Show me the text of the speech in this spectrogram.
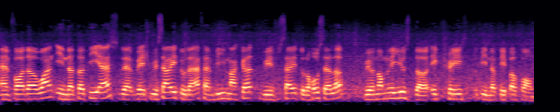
And for the one in the 30S, that which we sell it to the F&B market, we sell it to the wholesaler, we will normally use the egg trays in the paper form.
